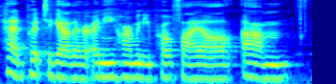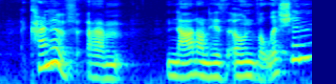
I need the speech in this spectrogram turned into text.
had put together an eHarmony profile, um, kind of um, not on his own volition.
